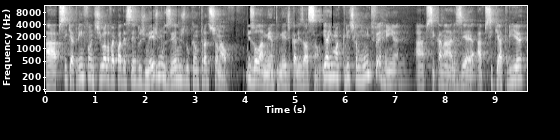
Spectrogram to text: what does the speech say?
A psiquiatria infantil ela vai padecer dos mesmos erros do campo tradicional isolamento e medicalização. E aí uma crítica muito ferrenha à psicanálise é a psiquiatria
